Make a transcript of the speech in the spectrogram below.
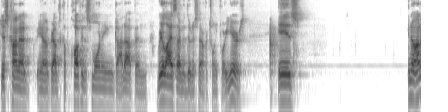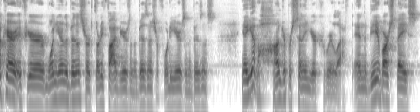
just kind of you know grabbed a cup of coffee this morning, got up, and realized I've been doing this now for 24 years. Is you know, I don't care if you're one year in the business or 35 years in the business or 40 years in the business. You know, you have 100% of your career left. And the beauty of our space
